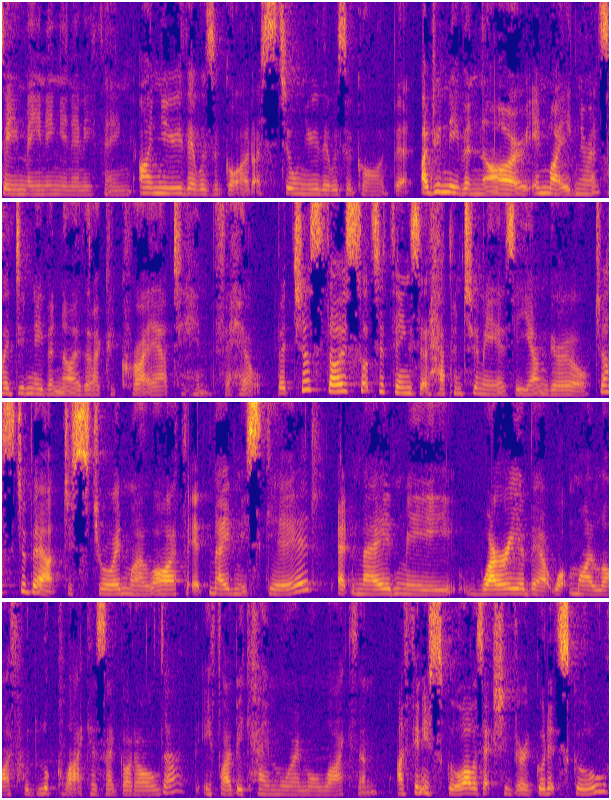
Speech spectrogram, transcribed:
see meaning in anything. I knew there was a God. I still knew there was a God, but I didn't even know, in my ignorance, I didn't even know that I could cry out to Him for help. But just those sorts of things that happened to me as a young girl just about destroyed my life. It made me scared. It made me worry about what my life would look like as I got older if I became more and more like them. I finished school. I was actually very good at school,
